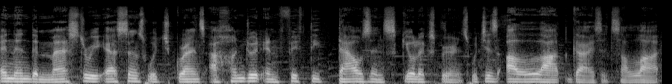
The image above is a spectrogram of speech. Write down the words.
and then the mastery essence which grants 150,000 skill experience which is a lot guys. It's a lot.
